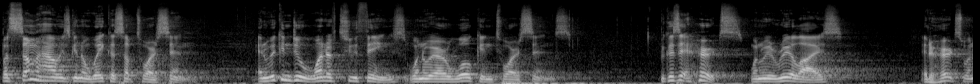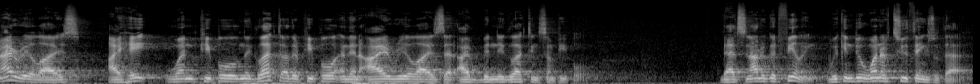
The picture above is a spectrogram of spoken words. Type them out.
But somehow he's going to wake us up to our sin. And we can do one of two things when we are awoken to our sins. Because it hurts when we realize, it hurts when I realize I hate when people neglect other people and then I realize that I've been neglecting some people. That's not a good feeling. We can do one of two things with that.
